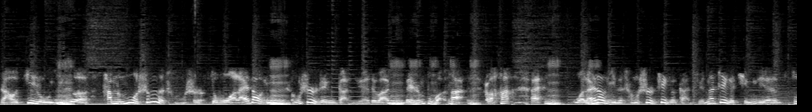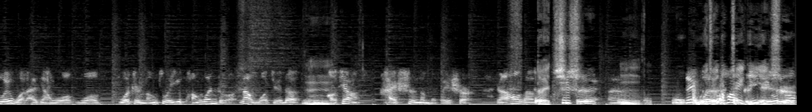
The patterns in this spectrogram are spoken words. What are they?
然后进入一个他们陌生的城市，就我来到你的城市这个感觉，对吧？你为什么不管饭，是吧？哎，我来到你的城市这个感觉，那这个情节作为我来讲，我我我只能作为一个旁观者，那我觉得好像还是那么回事儿。然后呢？对，其实嗯，所以我觉得这个也是，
